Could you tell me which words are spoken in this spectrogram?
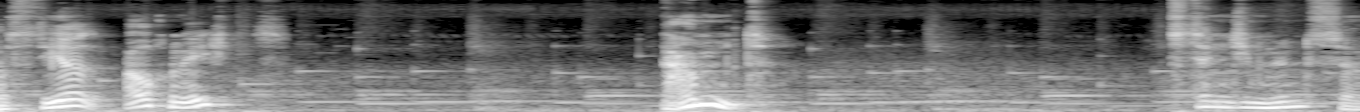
Passiert auch nichts. Verdammt ist denn die Münze?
